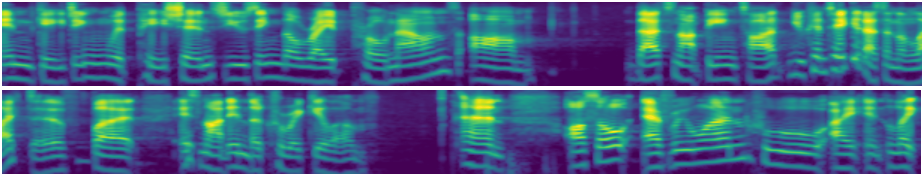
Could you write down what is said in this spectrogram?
engaging with patients, using the right pronouns, um, that's not being taught. You can take it as an elective, but it's not in the curriculum. And also, everyone who I like,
